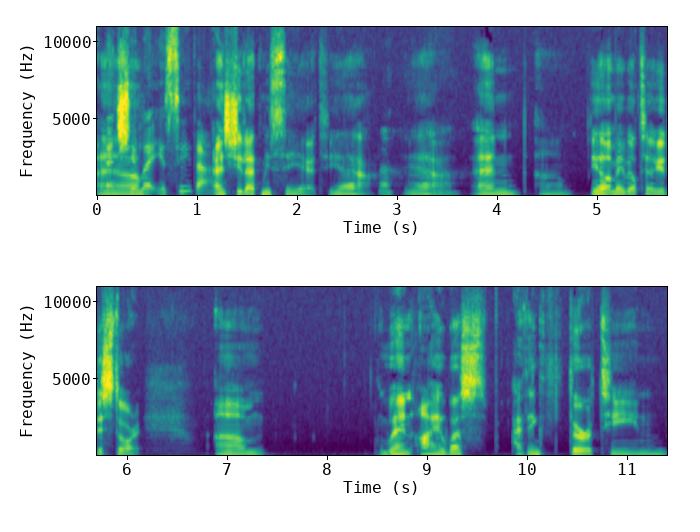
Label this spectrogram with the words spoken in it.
And she Um, let you see that. And she let me see it. Yeah. Yeah. Uh-huh. And, um, you know, maybe I'll tell you this story. Um, when I was, I think, 13,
